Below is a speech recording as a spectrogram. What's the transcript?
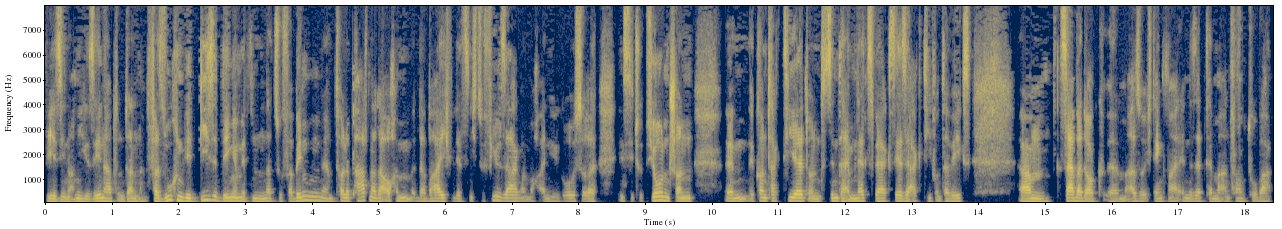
wie ihr sie noch nie gesehen habt. Und dann versuchen wir diese Dinge miteinander zu verbinden. Wir haben tolle Partner da auch im, dabei. Ich will jetzt nicht zu viel sagen. Wir haben auch einige größere Institutionen schon ähm, kontaktiert und sind da im Netzwerk sehr, sehr aktiv unterwegs. Ähm, Cyberdoc, ähm, also ich denke mal Ende September, Anfang Oktober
